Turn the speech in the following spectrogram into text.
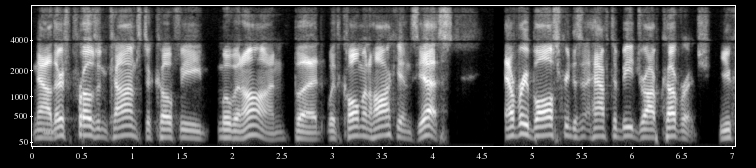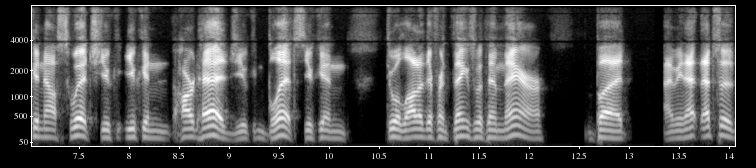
Now, there's pros and cons to Kofi moving on, but with Coleman Hawkins, yes, every ball screen doesn't have to be drop coverage. You can now switch. You you can hard hedge. You can blitz. You can do a lot of different things with him there. But I mean, that, that's a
